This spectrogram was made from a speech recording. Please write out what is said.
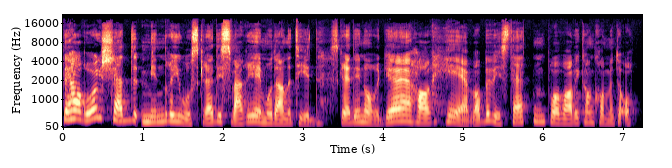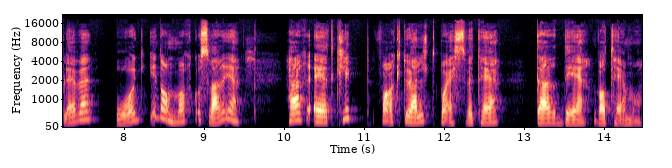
Det har også skett mindre jordskred i Sverige i moderne tid. Skred i Norge har hævet bevisstheten på hvad vi kan komme til at opleve, og i Danmark og Sverige. Her er et klipp fra Aktuelt på SVT, der det var tema.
